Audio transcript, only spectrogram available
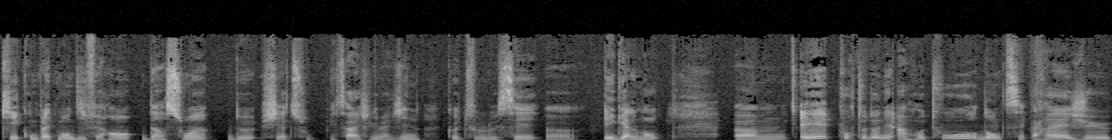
qui est complètement différent d'un soin de shiatsu. Et ça, je l'imagine que tu le sais euh, également. Euh, et pour te donner un retour, donc c'est pareil, j'ai eu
